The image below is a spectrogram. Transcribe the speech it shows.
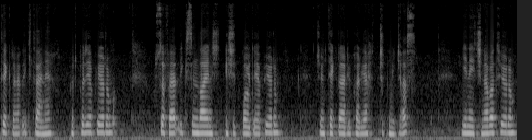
tekrar iki tane pırpır yapıyorum. Bu sefer ikisini de aynı eşit boyda yapıyorum. Çünkü tekrar yukarıya çıkmayacağız. Yine içine batıyorum.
